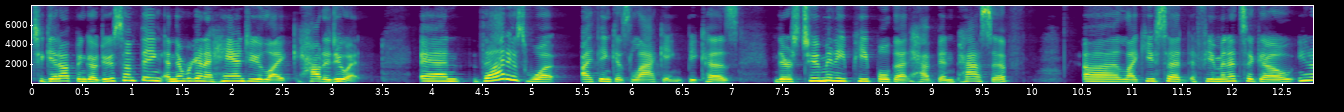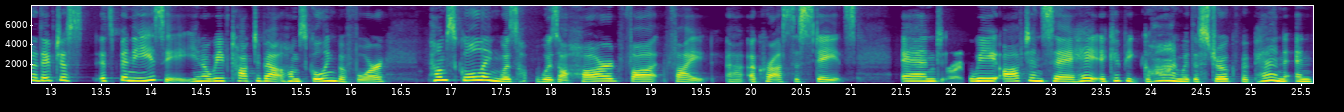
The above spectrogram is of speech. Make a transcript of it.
to get up and go do something, and then we're going to hand you like how to do it. And that is what I think is lacking because there's too many people that have been passive. Uh, like you said a few minutes ago, you know, they've just, it's been easy. You know, we've talked about homeschooling before. Homeschooling was, was a hard fought fight uh, across the states. And right. we often say, hey, it could be gone with a stroke of a pen. And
